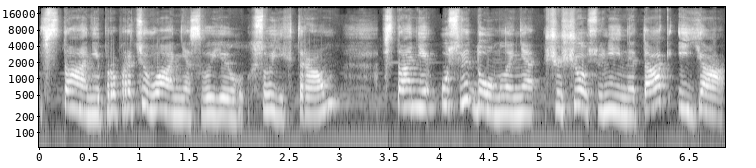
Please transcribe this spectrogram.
в стані пропрацювання своїх, своїх травм, в стані усвідомлення, що щось у ній не так, і я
